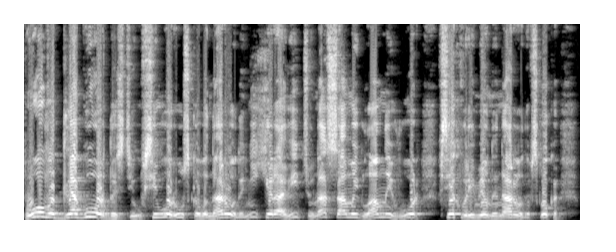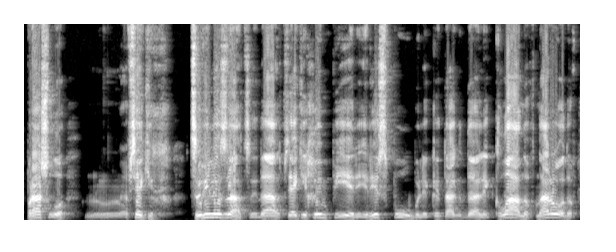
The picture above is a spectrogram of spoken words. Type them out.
повод для гордости у всего русского народа? Ни хера, видите, у нас самый главный вор всех времен и народов. Сколько прошло всяких цивилизаций, да, всяких империй, республик и так далее, кланов, народов,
